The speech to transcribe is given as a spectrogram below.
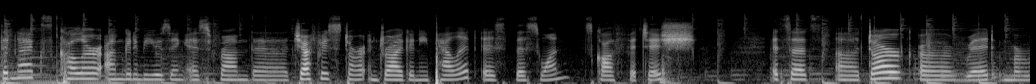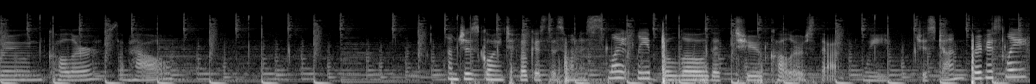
The next color I'm going to be using is from the Jeffree Star Androgyny palette is this one. It's called Fetish. It's a, a dark uh, red maroon color somehow. I'm just going to focus this one is slightly below the two colors that we just done previously.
